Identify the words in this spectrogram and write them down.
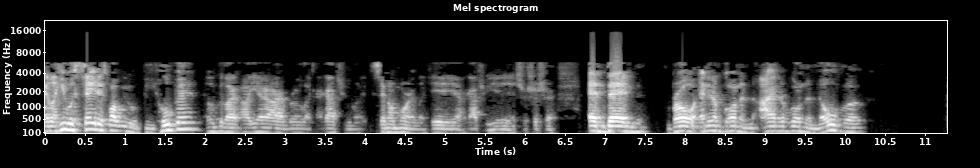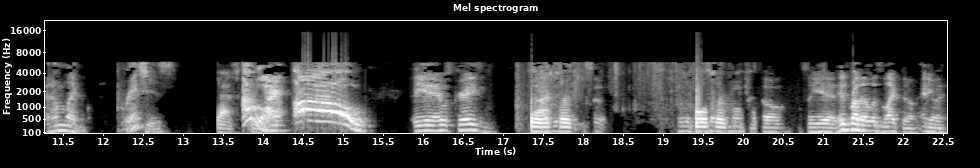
And like he would say this while we would be hooping. And we'd be like, oh yeah, all right, bro. Like I got you. Like say no more. Like yeah, yeah, I got you. Yeah, yeah, sure, sure, sure. And then, bro, ended up going to, I ended up going to Nova. And I'm like, Bridges? That's I'm like, oh! Yeah, it was crazy. Full just- circle. it's a- it's a Full full circle moment. So, so yeah, his brother was like though. Anyway,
